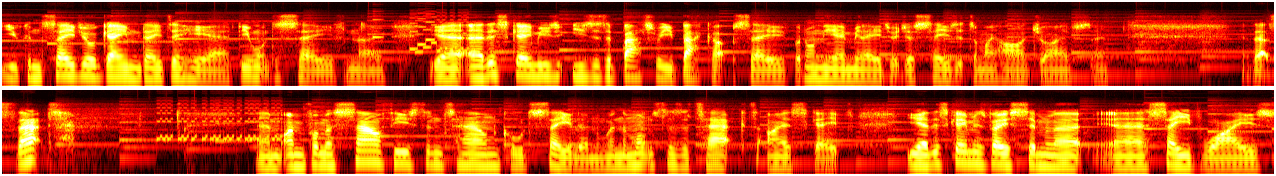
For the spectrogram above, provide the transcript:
you can save your game data here. Do you want to save? No. Yeah, uh, this game uses a battery backup save, but on the emulator it just saves it to my hard drive. So that's that. Um, I'm from a southeastern town called Salen. When the monsters attacked, I escaped. Yeah, this game is very similar uh, save-wise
